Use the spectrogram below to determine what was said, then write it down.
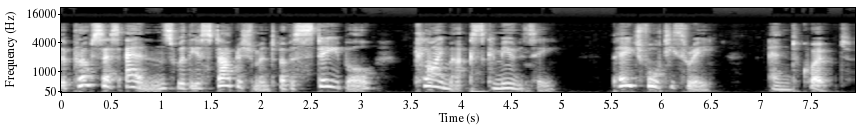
The process ends with the establishment of a stable, climax community. Page 43. End quote.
